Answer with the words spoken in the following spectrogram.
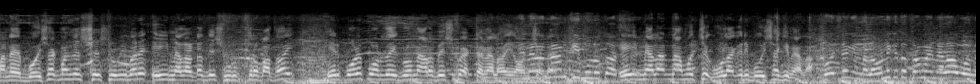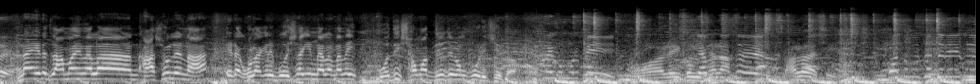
মানে বৈশাখ মাসের শেষ রবিবারে এই মেলাটাতে সূত্রপাত হয়। এরপরে পর্যায়ক্রমে আরও বেশ কয়েকটা মেলা হয় এই অঞ্চলে? এই মেলার নাম হচ্ছে ঘোলাগাড়ি বৈশাখী মেলা। বৈশাখী মেলা অনেকে তো জামাই মেলাও বলে। না এটা জামাই মেলা আসলে না এটা ঘোলাগাড়ি বৈশাখী মেলা নামেই অধিক সমাদৃত এবং পরিচিত। ওয়ালাইকুম সালাম। ভালো আছি। কত বছর ধরে এগুলো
